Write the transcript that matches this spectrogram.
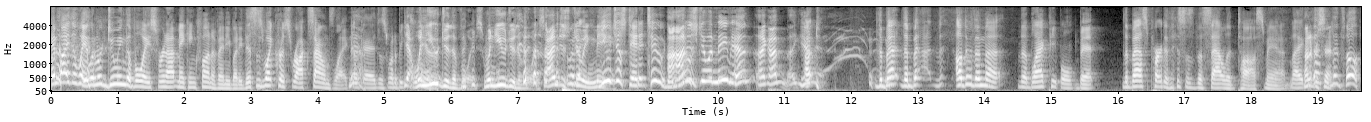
and by the way, when we're doing the voice, we're not making fun of anybody. This is what Chris Rock sounds like. Okay, I just want to be yeah, clear. when you do the voice, when you do the voice, I'm just doing me. You just did it too. I'm you? just doing me, man. Like I'm. Uh, the be- the, be- the other than the the black people bit. The best part of this is the salad toss, man. Like 100%. that- that's all,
